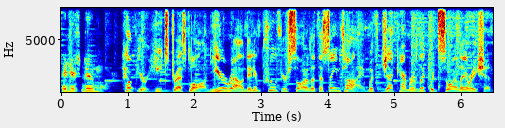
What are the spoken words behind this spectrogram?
they just do more. Help your heat stressed lawn year round and improve your soil at the same time with Jackhammer Liquid Soil Aeration.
